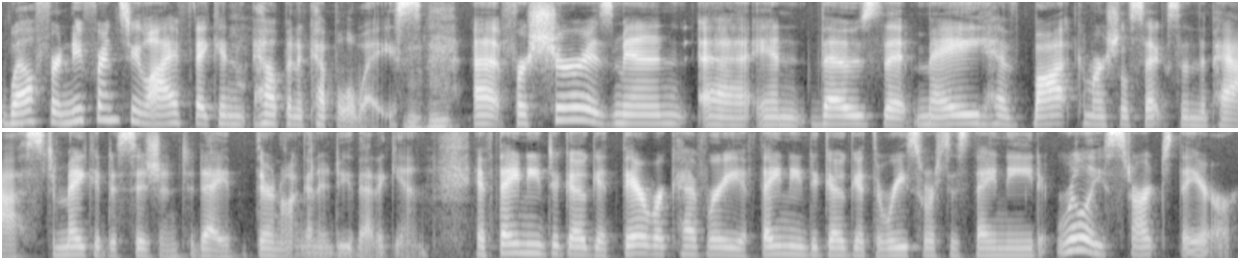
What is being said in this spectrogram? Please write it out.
Well, for New Friends New Life, they can help in a couple of ways. Uh, for sure, as men uh, and those that may have bought commercial sex in the past, to make a decision today that they're not going to do that again. If they need to go get their recovery, if they need to go get the resources they need, it really starts there.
